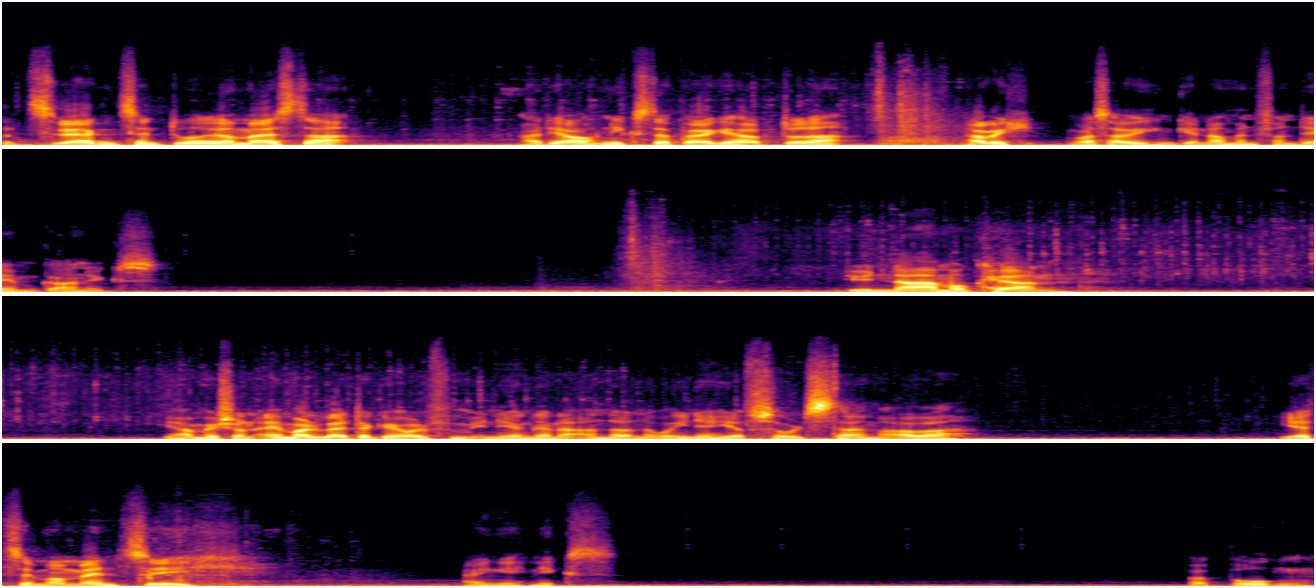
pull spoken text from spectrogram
Der Zwergen-Centurion-Meister hat ja auch nichts dabei gehabt, oder? Habe ich... Was habe ich denn genommen von dem? Gar nichts. Dynamo-Kern. Die haben mir schon einmal weitergeholfen in irgendeiner anderen Ruine hier auf Solstheim, aber jetzt im Moment sehe ich eigentlich nichts. Verbogen.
